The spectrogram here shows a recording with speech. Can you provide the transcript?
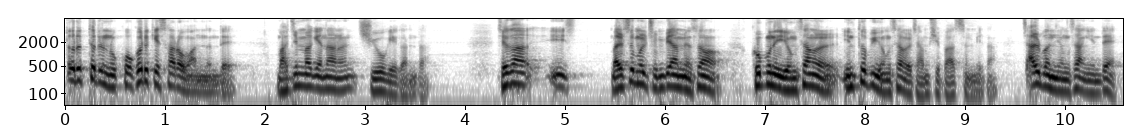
떨어뜨려 놓고 그렇게 살아왔는데 마지막에 나는 지옥에 간다. 제가 이 말씀을 준비하면서 그분의 영상을 인터뷰 영상을 잠시 봤습니다. 짧은 영상인데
